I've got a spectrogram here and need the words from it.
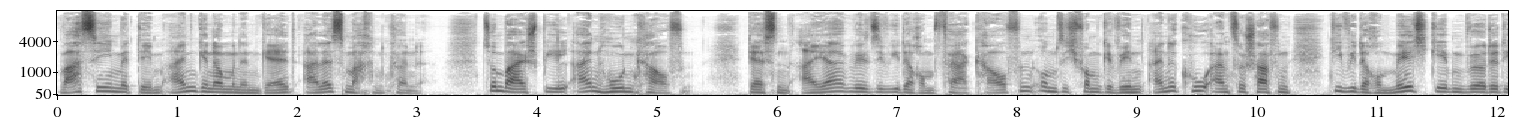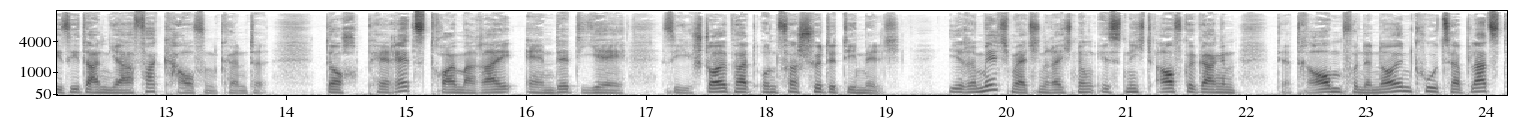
was sie mit dem eingenommenen Geld alles machen könne. Zum Beispiel ein Huhn kaufen. Dessen Eier will sie wiederum verkaufen, um sich vom Gewinn eine Kuh anzuschaffen, die wiederum Milch geben würde, die sie dann ja verkaufen könnte. Doch Perettes Träumerei endet jäh. Sie stolpert und verschüttet die Milch. Ihre Milchmädchenrechnung ist nicht aufgegangen, der Traum von der neuen Kuh zerplatzt,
